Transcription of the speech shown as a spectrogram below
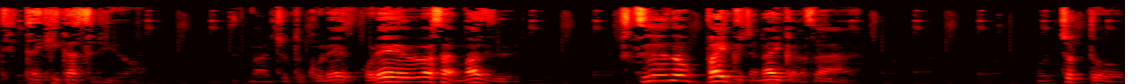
絶対怪我するよ。まあちょっとこれ、これはさ、まず、普通のバイクじゃないからさ、ちょっと、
